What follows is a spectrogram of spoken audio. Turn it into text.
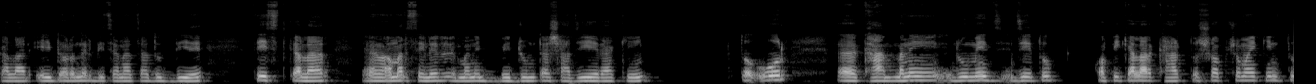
কালার এই ধরনের বিছানা চাদর দিয়ে পেস্ট কালার আমার ছেলের মানে বেডরুমটা সাজিয়ে রাখি। তো ওর খা মানে রুমে যেহেতু কপি কালার খাট, তো সব সময় কিন্তু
